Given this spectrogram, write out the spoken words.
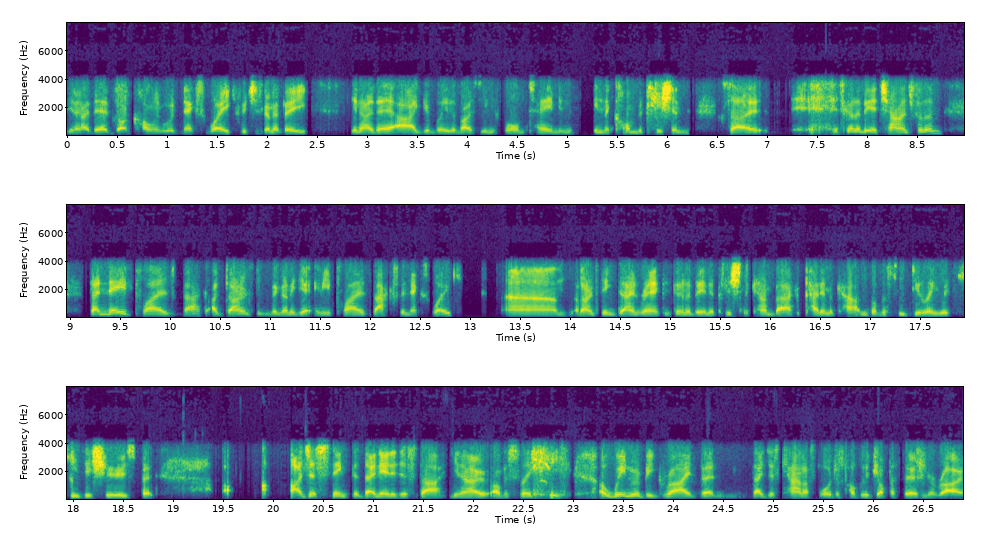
You know, they've got Collingwood next week, which is going to be, you know, they're arguably the most informed team in in the competition. So it's going to be a challenge for them. They need players back. I don't think they're going to get any players back for next week. Um, I don't think Dane Rampe is going to be in a position to come back. Paddy McCartin's obviously dealing with his issues, but I just think that they need to start, you know, obviously a win would be great, but they just can't afford to probably drop a third in a row,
